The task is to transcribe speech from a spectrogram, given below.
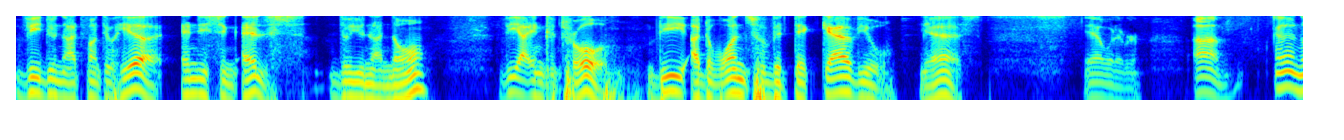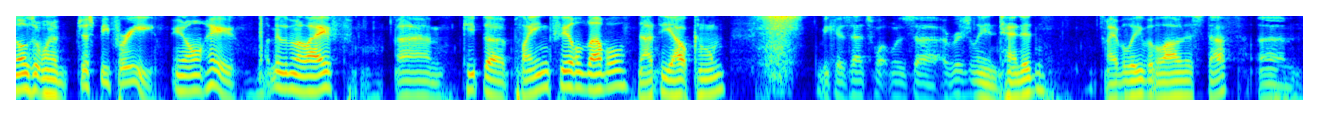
We do not want to hear anything else. Do you not know? We are in control. We are the ones who will take care of you. Yes. Yeah, whatever. Um, and then those that want to just be free, you know, hey, let me live my life. Um, keep the playing field level, not the outcome, because that's what was uh, originally intended. I believe with a lot of this stuff. Um,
